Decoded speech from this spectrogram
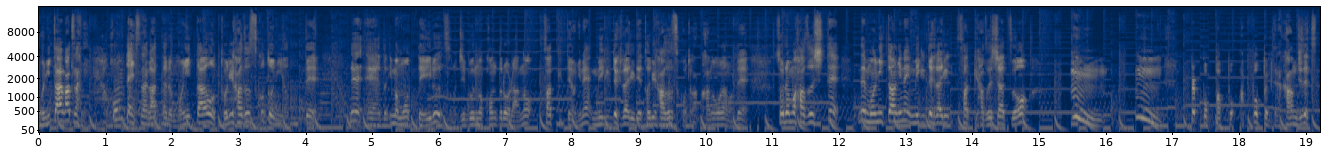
モニター型何？本体につながってるモニターを取り外すことによってで、えーと、今持っているその自分のコントローラーのさっき言ったようにね右と左で取り外すことが可能なのでそれも外してでモニターにね右と左さっき外したやつをうんん。ペッポッパッポアッポッペみたいな感じでつって。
